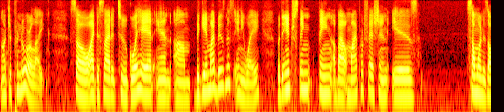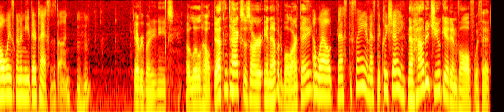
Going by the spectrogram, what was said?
entrepreneur like. So I decided to go ahead and um, begin my business anyway. But the interesting thing about my profession is someone is always going to need their taxes done. Mm-hmm. Everybody needs a little help. Death and taxes are inevitable, aren't they? Well, that's the saying. That's the cliche. Now, how did you get involved with it?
